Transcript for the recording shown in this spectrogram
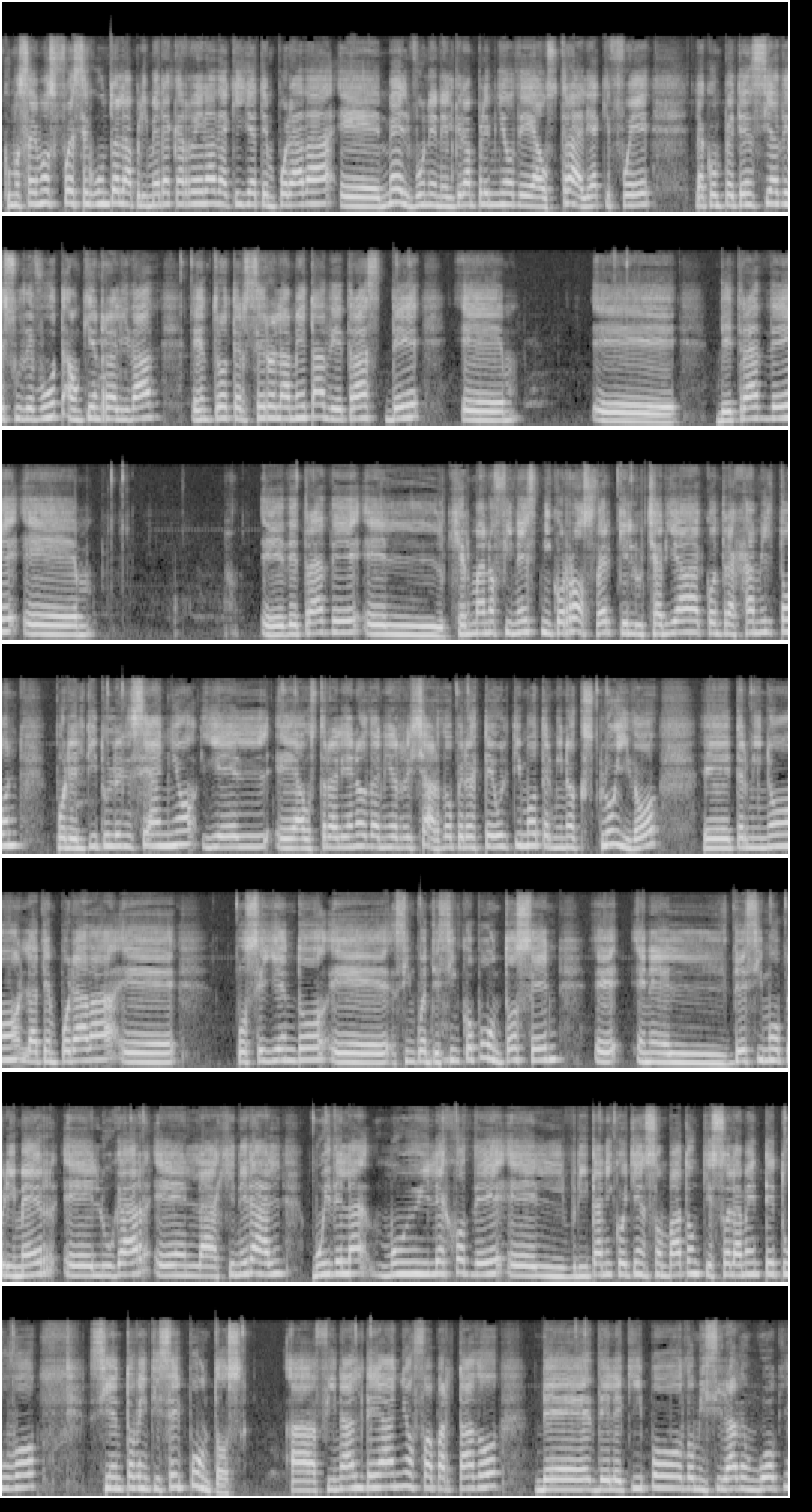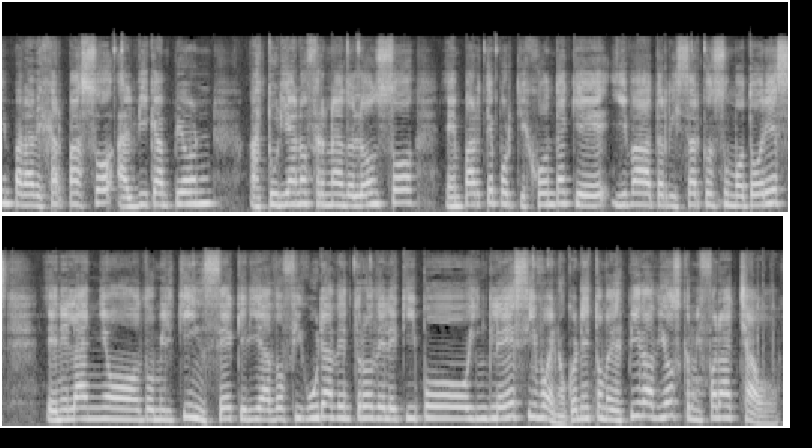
Como sabemos, fue segundo en la primera carrera de aquella temporada en Melbourne en el Gran Premio de Australia, que fue la competencia de su debut, aunque en realidad entró tercero en la meta detrás de. Eh, eh, detrás de. Eh, detrás de el germano finés Nico Rosberg, que lucharía contra Hamilton por el título en ese año y el eh, australiano Daniel Richardo, pero este último terminó excluido, eh, terminó la temporada eh, poseyendo 55 puntos en, en el décimo primer lugar en la general, muy, de la, muy lejos del británico Jenson Button que solamente tuvo 126 puntos. A final de año fue apartado del equipo domiciliado en Walking para dejar paso al bicampeón asturiano Fernando Alonso, en parte porque Honda que iba a aterrizar con sus motores en el año 2015 quería dos figuras dentro del equipo inglés y bueno, con esto me despido, adiós, que me fuera, chao.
